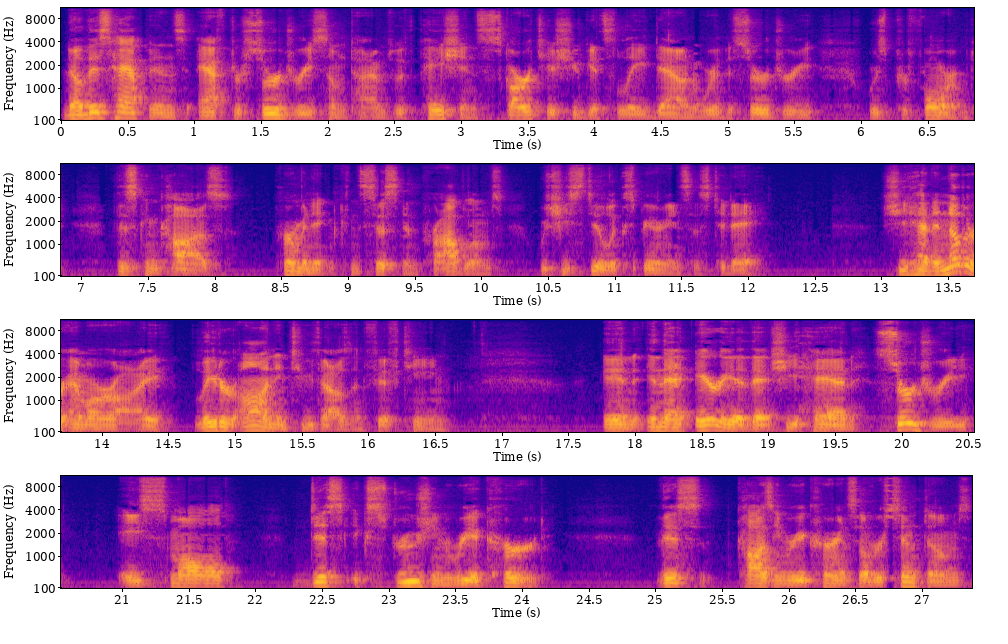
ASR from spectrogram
Now this happens after surgery sometimes with patients. Scar tissue gets laid down where the surgery was performed. This can cause permanent and consistent problems, which she still experiences today. She had another MRI later on in 2015. And in that area that she had surgery, a small disc extrusion reoccurred. This causing reoccurrence of her symptoms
